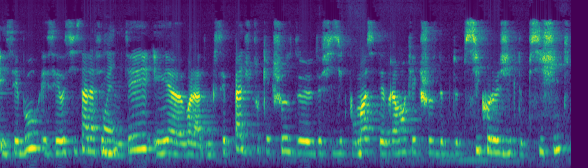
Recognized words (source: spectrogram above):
et c'est beau, et c'est aussi ça la féminité. Et voilà, donc c'est pas du tout quelque chose de, de physique pour moi, c'était vraiment quelque chose de, de, psychologique, de psychique.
